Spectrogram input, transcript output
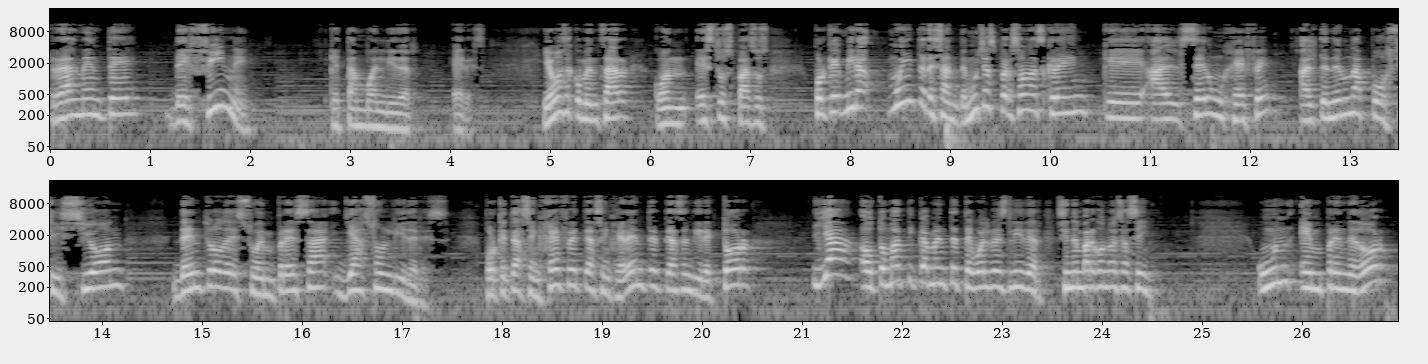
realmente define qué tan buen líder eres. Y vamos a comenzar con estos pasos. Porque mira, muy interesante, muchas personas creen que al ser un jefe, al tener una posición dentro de su empresa, ya son líderes. Porque te hacen jefe, te hacen gerente, te hacen director, y ya automáticamente te vuelves líder. Sin embargo, no es así. Un emprendedor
